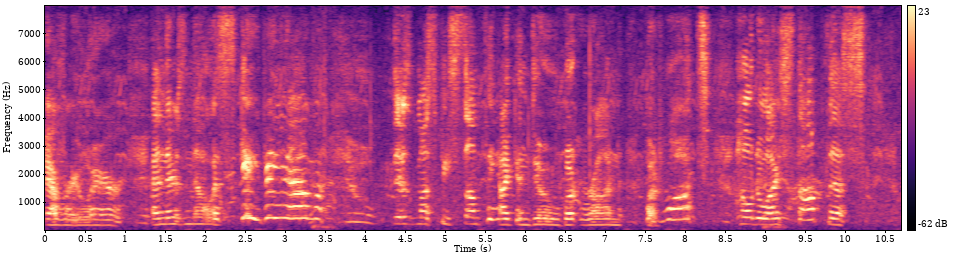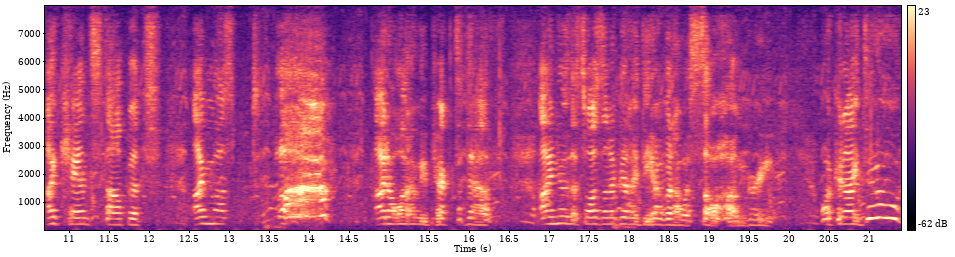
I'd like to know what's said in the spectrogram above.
everywhere. And there's no escaping them. There must be something I can do but run. But what? How do I stop this? I can't stop it. I must... Ah! I don't want to be picked to death. I knew this wasn't a good idea, but I was so hungry. What can I do?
